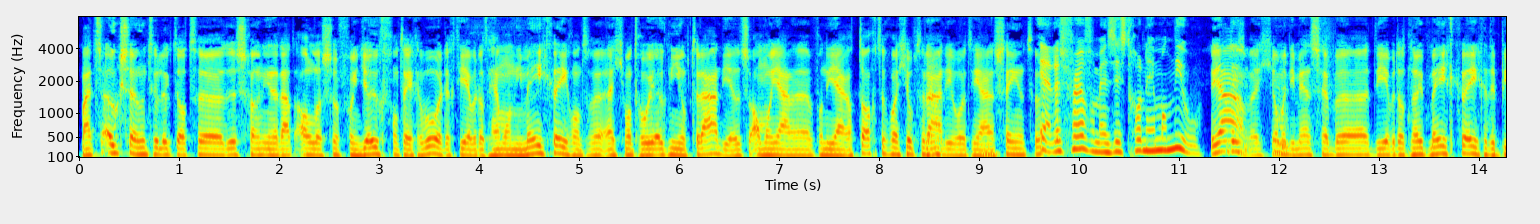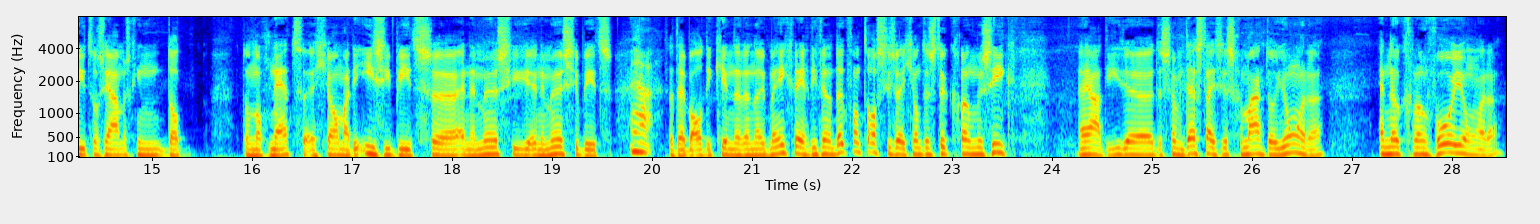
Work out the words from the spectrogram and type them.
Maar het is ook zo natuurlijk dat eh, dus gewoon inderdaad alles van jeugd van tegenwoordig... die hebben dat helemaal niet meegekregen. Want, we- weet je, want hoor je ook niet op de radio. Het is allemaal jaren, van de jaren 80 wat je op de radio hoort, de jaren 70. Ja, dus voor heel veel mensen is het gewoon helemaal nieuw. Ja, Dus- weet je wel, maar die mensen hebben, die hebben dat nooit meegekregen. De Beatles, ja, misschien dat dan nog net, weet je wel. Maar de Easy Beats eh, en, de Mercy, en de Mercy Beats... Ja. dat hebben al die kinderen nooit meegekregen. Die vinden het ook fantastisch, weet je. Want het is natuurlijk gewoon muziek... Nou ja, die eh, dus destijds is gemaakt door jongeren. En ook gewoon voor jongeren.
